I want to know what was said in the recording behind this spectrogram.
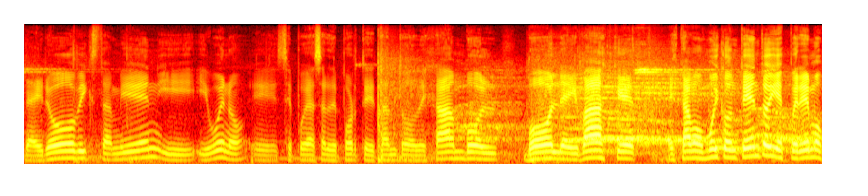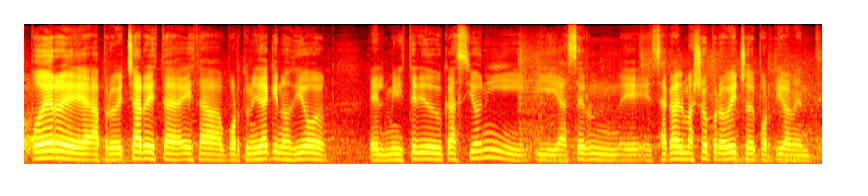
aeróbics también y, bueno, se puede hacer deporte tanto de handball, volei, básquet. Estamos muy contentos y esperemos poder aprovechar esta, esta oportunidad que nos dio el Ministerio de Educación y, y hacer un, eh, sacar el mayor provecho deportivamente.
